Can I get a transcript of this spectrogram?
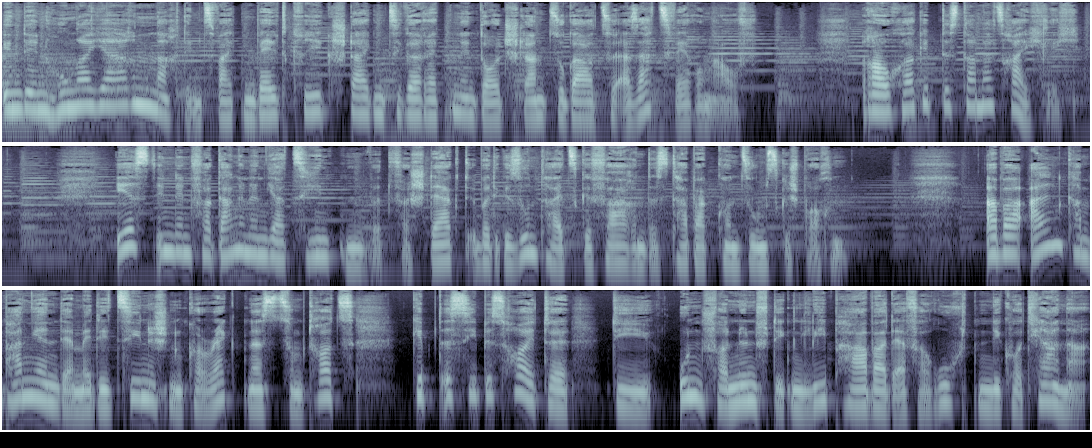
In den Hungerjahren nach dem Zweiten Weltkrieg steigen Zigaretten in Deutschland sogar zur Ersatzwährung auf. Raucher gibt es damals reichlich. Erst in den vergangenen Jahrzehnten wird verstärkt über die Gesundheitsgefahren des Tabakkonsums gesprochen. Aber allen Kampagnen der medizinischen Correctness zum Trotz gibt es sie bis heute, die unvernünftigen Liebhaber der verruchten Nikotianer.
